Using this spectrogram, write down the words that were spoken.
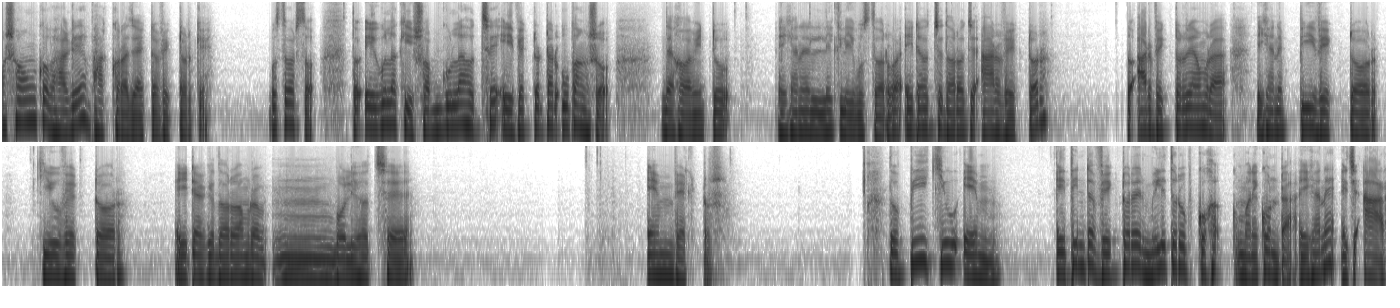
অসংখ্য ভাগে ভাগ করা যায় একটা ভেক্টরকে বুঝতে পারছ? তো এগুলা কি? সবগুলা হচ্ছে এই ভেক্টরটার উপাংশ। দেখো, আমি একটু এখানে লিখলেই বুঝতে পারব। এটা হচ্ছে ধরো যে আর ভেক্টর তো আর ভেক্টরে আমরা এখানে পি ভেক্টর কিউ ভেক্টর এইটাকে ধরো আমরা বলি হচ্ছে এম ভেক্টর তো পি কিউ এম এই তিনটা ভেক্টরের মিলিত রূপ মানে কোনটা? এখানে, এই যে আর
